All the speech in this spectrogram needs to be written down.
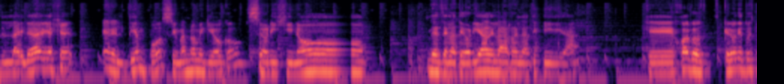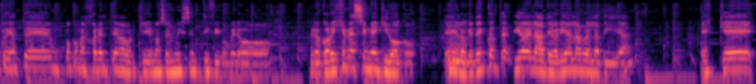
la idea de viaje en el tiempo, si más no me equivoco, se originó desde la teoría de la relatividad. Que, Juaco, creo que tú estudiante un poco mejor el tema porque yo no soy muy científico, pero, pero corrígeme si me equivoco. Eh, mm. Lo que tengo entendido de la teoría de la relatividad es que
